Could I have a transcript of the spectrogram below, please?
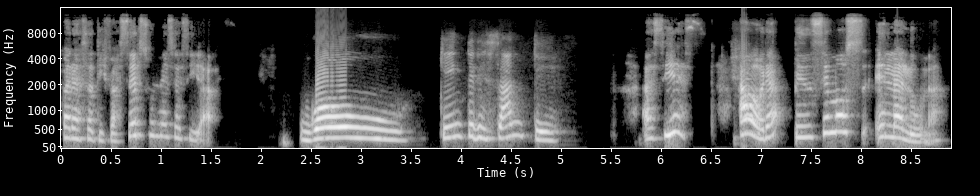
para satisfacer sus necesidades. ¡Wow! ¡Qué interesante! Así es. Ahora pensemos en la luna.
